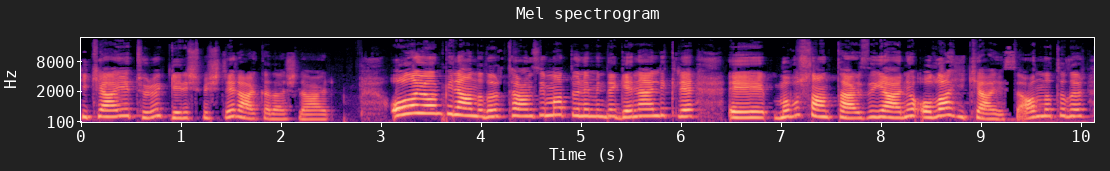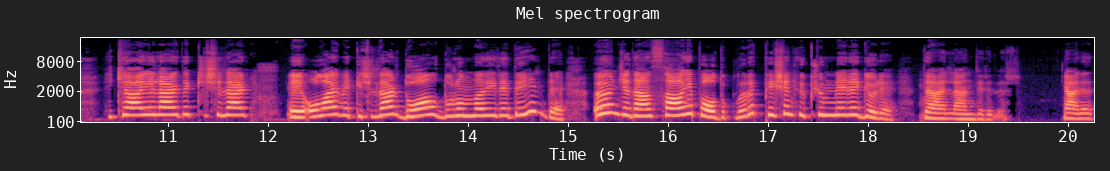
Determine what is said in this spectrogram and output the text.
hikaye türü gelişmiştir arkadaşlar. Olay ön plandadır. Tanzimat döneminde genellikle e, mabusant tarzı yani olay hikayesi anlatılır. Hikayelerde kişiler, e, olay ve kişiler doğal durumları ile değil de önceden sahip oldukları peşin hükümlere göre değerlendirilir. Yani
